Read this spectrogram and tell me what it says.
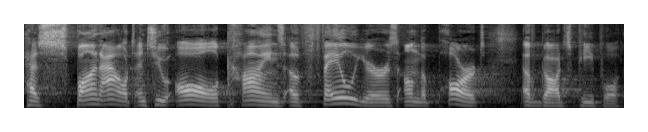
has spun out into all kinds of failures on the part of God's people.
